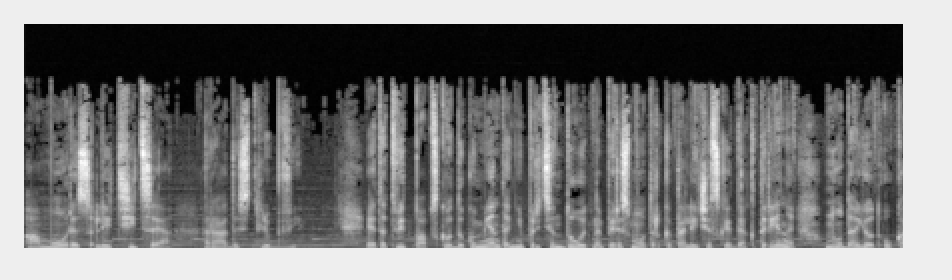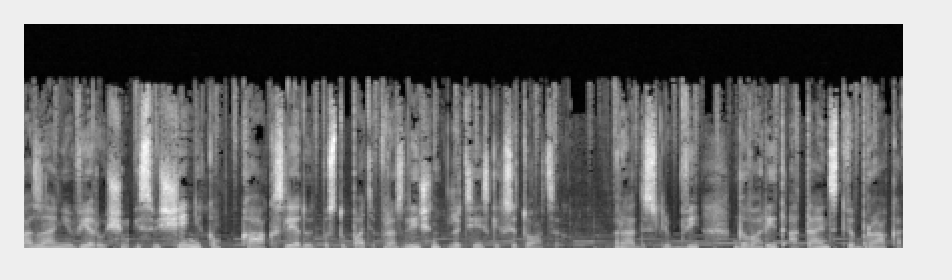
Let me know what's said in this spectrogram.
«Аморис Летиция» – «Радость любви». Этот вид папского документа не претендует на пересмотр католической доктрины, но дает указания верующим и священникам, как следует поступать в различных житейских ситуациях радость любви говорит о таинстве брака,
